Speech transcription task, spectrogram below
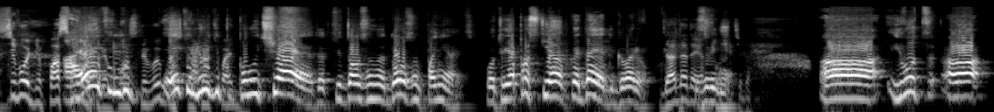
сегодня а посмотрим а эти, после выпуска. Эти люди пойдет. получают, это ты должен, должен понять. Вот я просто, я, когда я договорю. Да-да-да, я слушаю тебя. А, и вот а,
